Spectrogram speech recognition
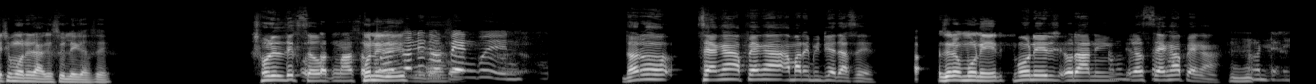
এসে মনের আগে চলে গেছে। শরীর দেখছ? ওস্তাদ মাছ মনে রে জানি তো পেঙ্গুইন ধরো চেঙ্গা পেঙ্গা আমার মিডিয়াতে আছে। যেটা মনের মনির রানী আমার ডালে।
